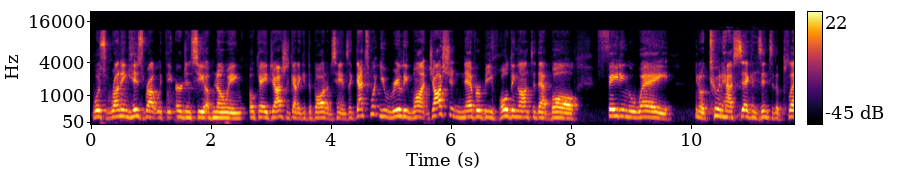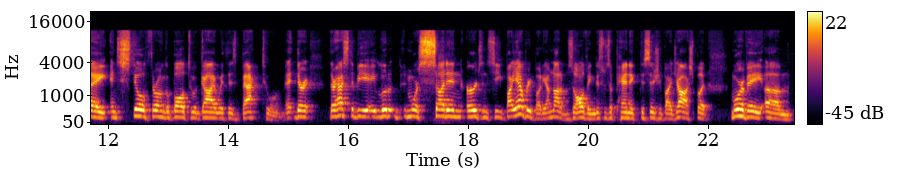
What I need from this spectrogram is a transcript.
was running his route with the urgency of knowing, okay, Josh has got to get the ball out of his hands. Like that's what you really want. Josh should never be holding on to that ball, fading away, you know, two and a half seconds into the play and still throwing a ball to a guy with his back to him. There, there has to be a little more sudden urgency by everybody. I'm not absolving. This was a panic decision by Josh, but more of a, um,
